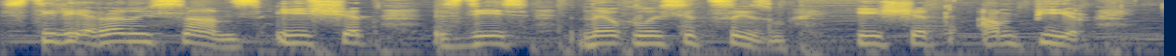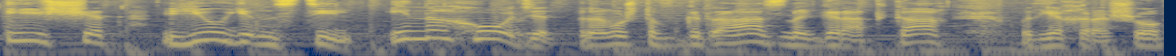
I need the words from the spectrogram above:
стиле ренессанс. Ищет здесь неоклассицизм, ищет ампир, ищет юген-стиль и находит, потому что в разных городках, вот я хорошо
